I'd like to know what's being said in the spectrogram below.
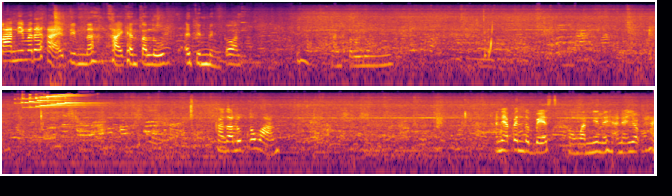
ร้านนี้ไม่ได้ขายไอติมนะ ขายแคนตาลูปไอติมหนึ่งก้อนแคนตาลูป คนตาลูปก็หวาน อันนี้เป็น the best ของวันนี้เลย อันนี้ยกให้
